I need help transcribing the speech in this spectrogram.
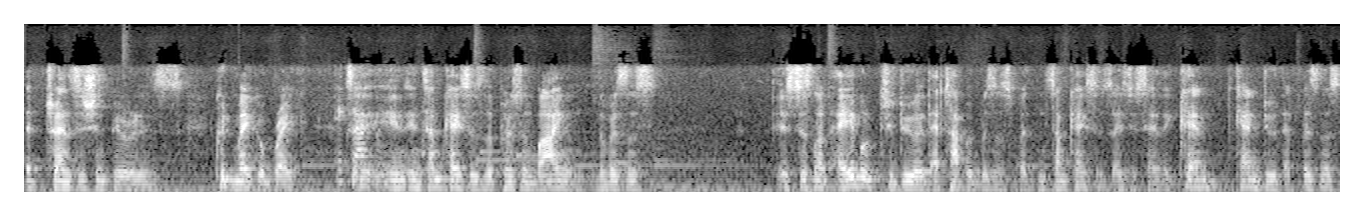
The transition period is, could make or break. Exactly. In, in some cases, the person buying the business is just not able to do that type of business. But in some cases, as you say, they can can do that business,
